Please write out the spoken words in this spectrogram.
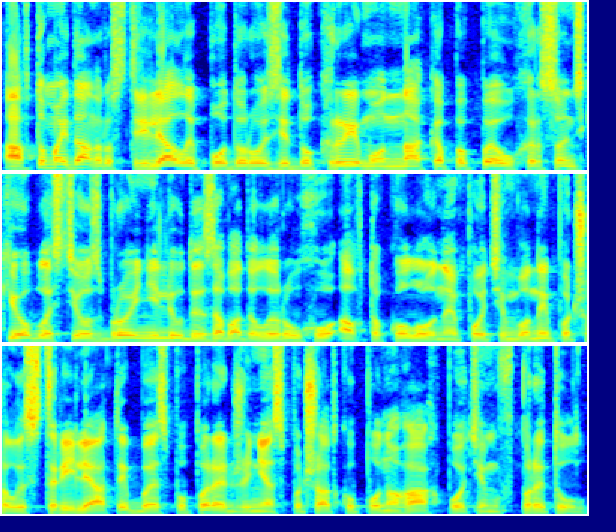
Автомайдан розстріляли по дорозі до Криму. На КПП у Херсонській області озброєні люди завадили руху автоколони. Потім вони почали стріляти без попередження. Спочатку по ногах, потім впритул.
